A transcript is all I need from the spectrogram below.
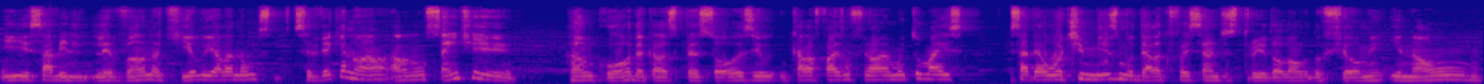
e sabe levando aquilo e ela não você vê que não ela não sente rancor daquelas pessoas e o que ela faz no final é muito mais sabe é o otimismo dela que foi sendo destruído ao longo do filme e não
